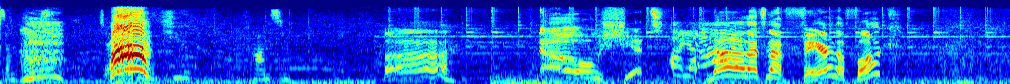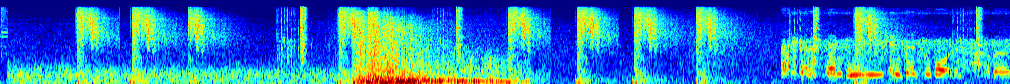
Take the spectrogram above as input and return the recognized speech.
Something. ah! Cuba. Constant. Uh, no, shit. No, that's not fair. The fuck? We got a send in, in Central Portland Harbour.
